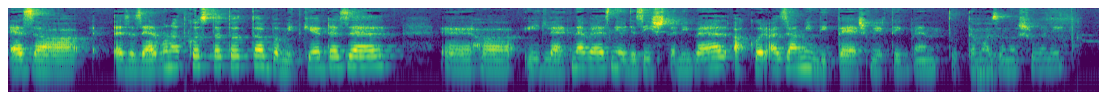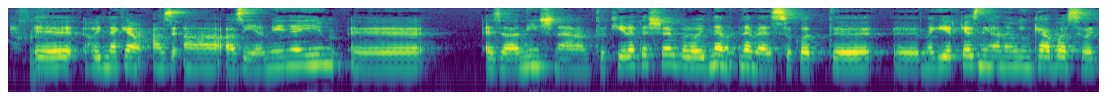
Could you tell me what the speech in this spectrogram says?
ez, a, ez az elvonatkoztatottabb, amit kérdezel, ha így lehet nevezni, hogy az Istenivel, akkor azzal mindig teljes mértékben tudtam uh-huh. azonosulni. Hogy nekem az, a, az élményeim, ez a nincs nálam tökéletesebb, valahogy nem, nem ez szokott megérkezni, hanem inkább az, hogy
